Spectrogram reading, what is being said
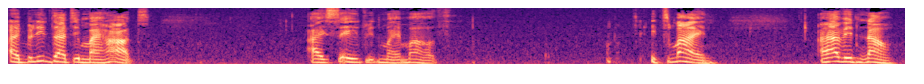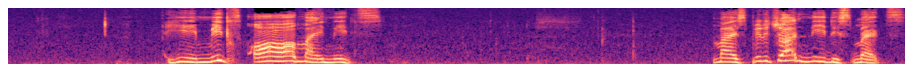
I believe that in my heart. I say it with my mouth. It's mine. I have it now. He meets all my needs. My spiritual need is met.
